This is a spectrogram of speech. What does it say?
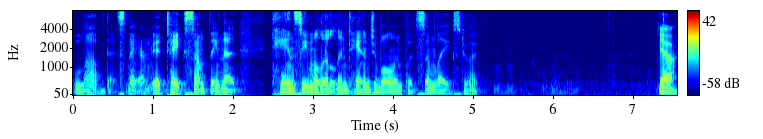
love that's there. Mm-hmm. It takes something that can seem a little intangible and put some legs to it yeah,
